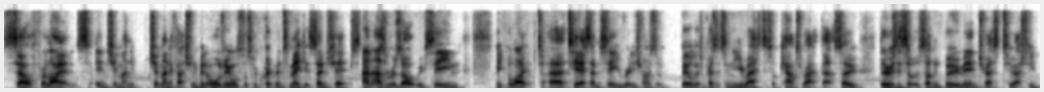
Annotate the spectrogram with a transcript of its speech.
self-reliance in chip, manu- chip manufacturing and been ordering all sorts of equipment to make its own chips. And as a result, we've seen people like uh, TSMC really trying to sort of build its presence in the US to sort of counteract that. So there is this sort of sudden boom in interest to actually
